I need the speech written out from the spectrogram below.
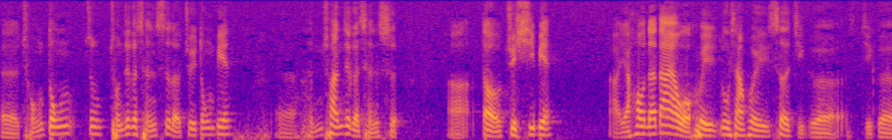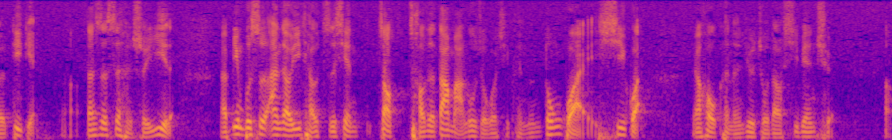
呃，从东从从这个城市的最东边，呃，横穿这个城市，啊，到最西边，啊，然后呢，当然我会路上会设几个几个地点，啊，但是是很随意的，啊，并不是按照一条直线照朝着大马路走过去，可能东拐西拐，然后可能就走到西边去，啊，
